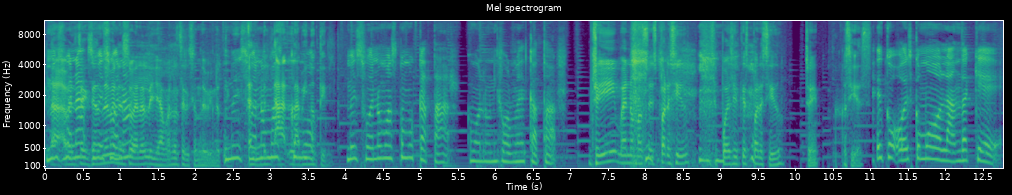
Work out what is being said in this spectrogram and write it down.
La suena- selección de suena- Venezuela le llaman la selección de vino tinto. Me suena más la, la como- vino tinto. Me suena más como Qatar, como el uniforme de Qatar. Sí, bueno, más es parecido. Se puede decir que es parecido. Sí, así es. Es como, o es como Holanda que,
